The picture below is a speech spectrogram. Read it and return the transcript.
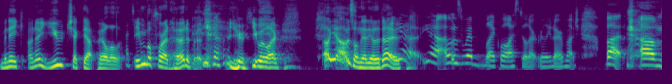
Monique, I know you checked out Pearler even before I'd heard of it. you you were like, oh yeah, I was on there the other day. Yeah, yeah. I was when like, well, I still don't really know much, but um,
